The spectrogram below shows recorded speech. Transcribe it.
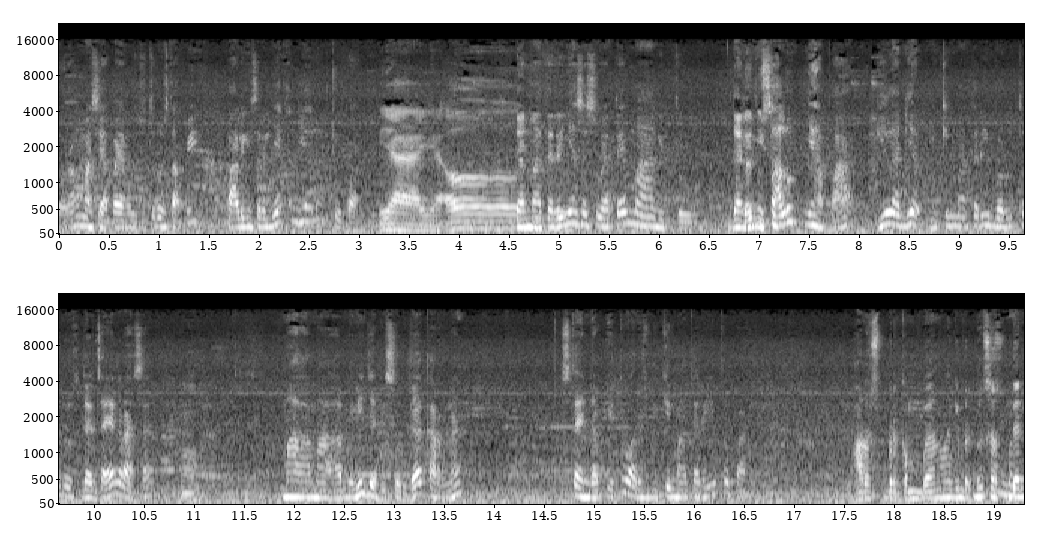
orang masih apa yang lucu terus tapi paling seringnya kan dia lucu pak Iya, iya. Oh. dan gitu. materinya sesuai tema gitu dan, Dan itu itu- salutnya pak gila dia bikin materi baru terus. Dan saya ngerasa Oh. malam-malam ini jadi surga karena stand up itu harus bikin materi itu pak. Harus berkembang lagi ber- Berkembang. dan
